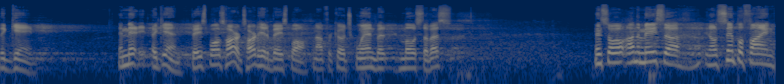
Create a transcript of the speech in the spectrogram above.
the game. And again, baseball's hard. It's hard to hit a baseball. Not for Coach Gwynn, but most of us. And so on the Mesa, you know, simplifying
